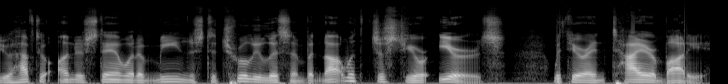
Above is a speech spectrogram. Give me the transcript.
You have to understand what it means to truly listen, but not with just your ears, with your entire body.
